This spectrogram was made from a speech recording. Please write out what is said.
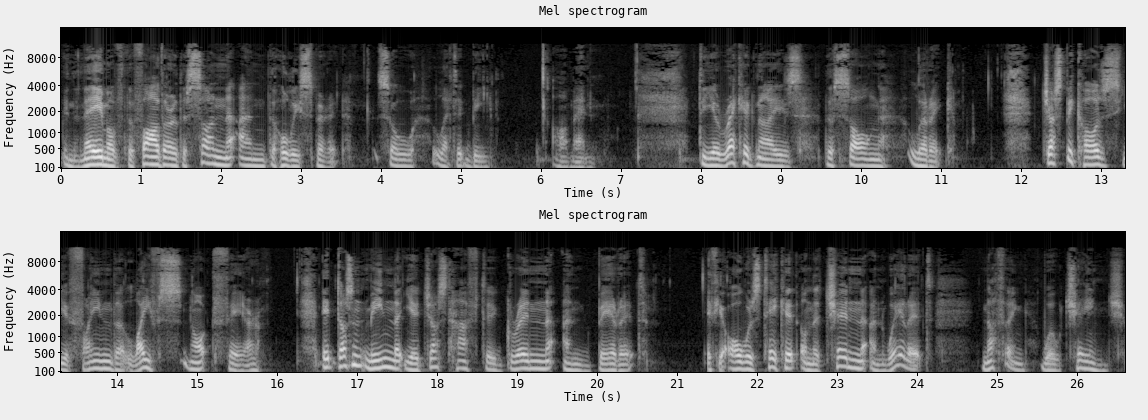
In the name of the Father, the Son, and the Holy Spirit. So let it be. Amen. Do you recognize the song lyric? Just because you find that life's not fair, it doesn't mean that you just have to grin and bear it. If you always take it on the chin and wear it, nothing will change.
